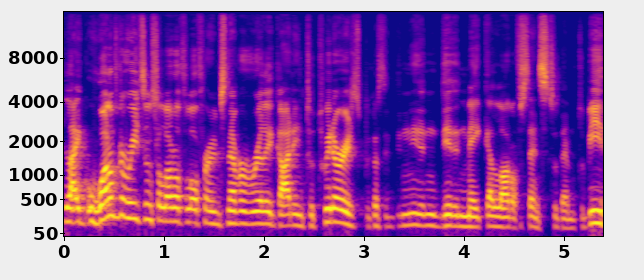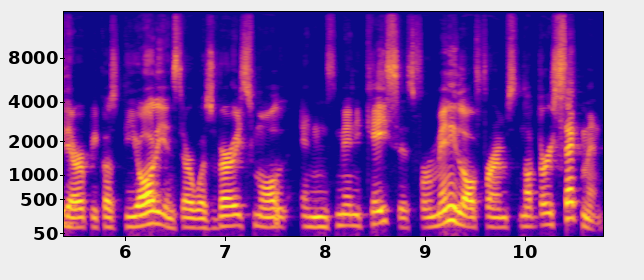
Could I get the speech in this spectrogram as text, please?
like one of the reasons a lot of law firms never really got into Twitter is because it didn't didn't make a lot of sense to them to be there because the audience there was very small and in many cases for many law firms not their segment.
